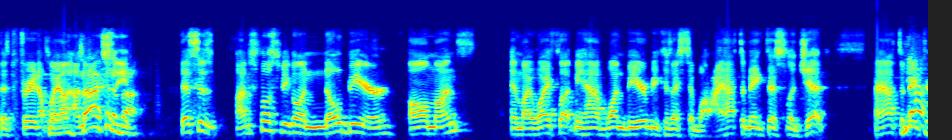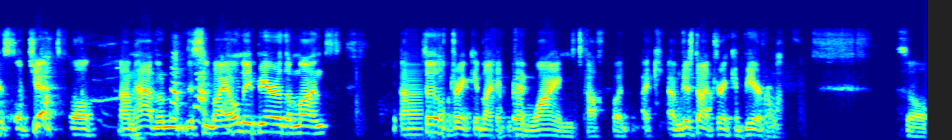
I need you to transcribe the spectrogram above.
that's straight up my. I'm, I'm actually about. this is I'm supposed to be going no beer all month, and my wife let me have one beer because I said, well, I have to make this legit. I have to Yeah, make this legit. yeah. So I'm having this is my only beer of the month. I'm still drinking like red wine and stuff, but I, am just not drinking beer. for a month. So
